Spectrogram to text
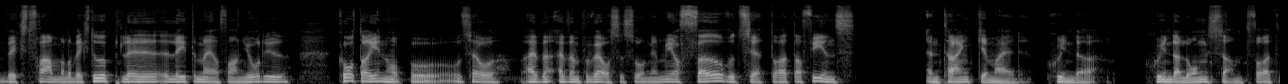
växt fram eller växt upp li, lite mer för han gjorde ju kortare inhopp och, och så även, även på vårsäsongen. Men jag förutsätter att det finns en tanke med skynda, skynda långsamt för att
